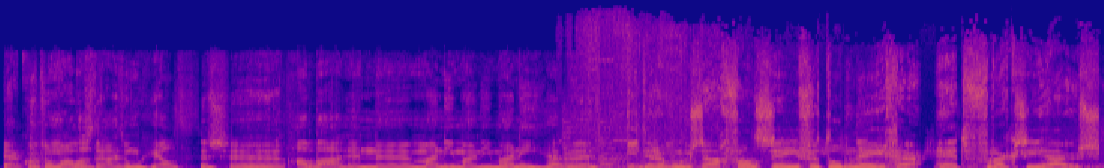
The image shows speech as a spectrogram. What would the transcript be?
ja, kortom, alles draait om geld. Dus eh, ABBA en eh, Money, Money, Money hebben we. Iedere woensdag van 7 tot 9. Het Fractiehuis.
